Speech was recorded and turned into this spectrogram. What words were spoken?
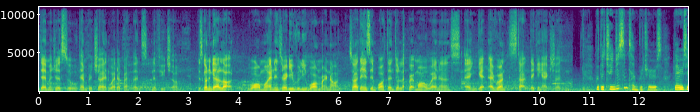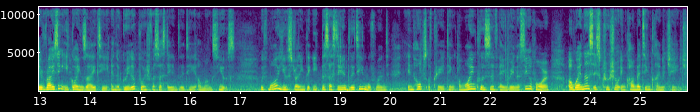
damages to temperature and weather patterns in the future. It's going to get a lot warmer and it's already really warm right now. So I think it's important to like, spread more awareness and get everyone to start taking action. With the changes in temperatures, there is a rising eco anxiety and a greater push for sustainability amongst youth. With more youth joining the, the sustainability movement in hopes of creating a more inclusive and greener Singapore, awareness is crucial in combating climate change.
